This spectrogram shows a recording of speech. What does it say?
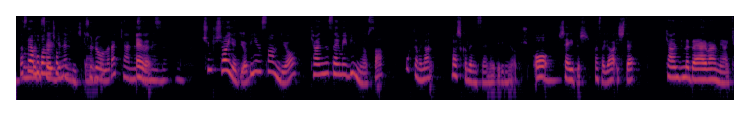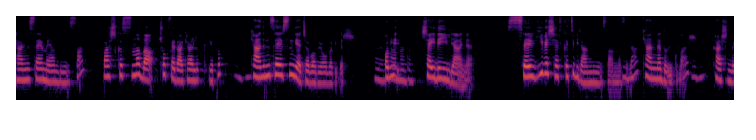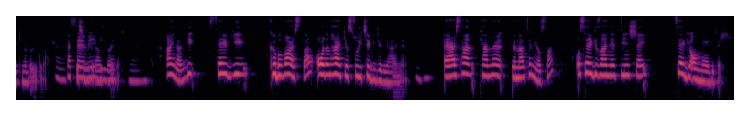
Mesela Bunu da bu bana çok ilginç geldi. Türü olarak kendini Evet. Hı. Çünkü şöyle diyor. Bir insan diyor kendini sevmeyi bilmiyorsa muhtemelen başkalarını sevmeyi de bilmiyordur. O Hmm. şeydir. Mesela işte kendine değer vermeyen, kendini sevmeyen bir insan başkasına da çok fedakarlık yapıp kendini sevsin diye çabalıyor olabilir. Evet, O bir- anladım. Şey değil yani. Sevgi ve şefkati bilen bir insan mesela kendine de uygular, Hı hı. karşındakine de uygular. Evet, Yaklaşım sevmeyi biraz bilmek böyle. yani. Aynen bir sevgi kabı varsa oradan herkes su içebilir yani. Hı hı. Eğer sen kendine yöneltemiyorsan o sevgi zannettiğin şey sevgi olmayabilir.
